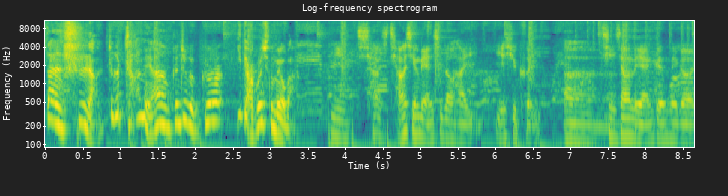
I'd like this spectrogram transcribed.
但是啊，这个铡美案跟这个歌一点关系都没有吧？你强强行联系的话，也许可以。呃，秦香莲跟那个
